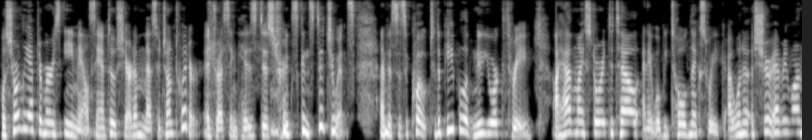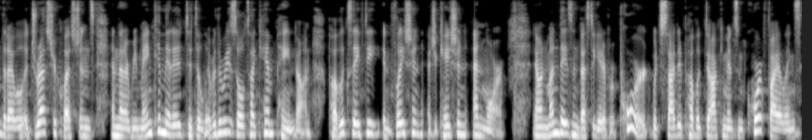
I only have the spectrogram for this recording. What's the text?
Well, shortly after Murray's email, Santos shared a message on Twitter addressing his district's constituents. And this is a quote To the people of New York 3, I have my story to tell, and it will be told next week. I want to assure everyone that I will address your questions and that I remain committed to deliver the results I campaigned on public safety, inflation, education, and more. Now, in Monday's investigative report, which cited public documents and court filings,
